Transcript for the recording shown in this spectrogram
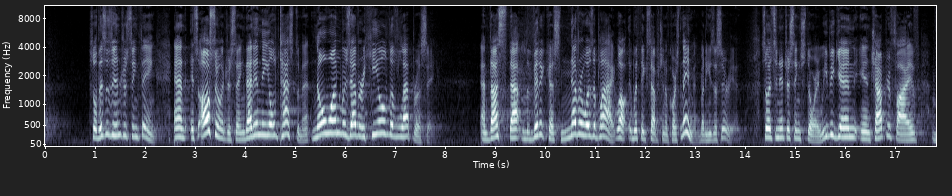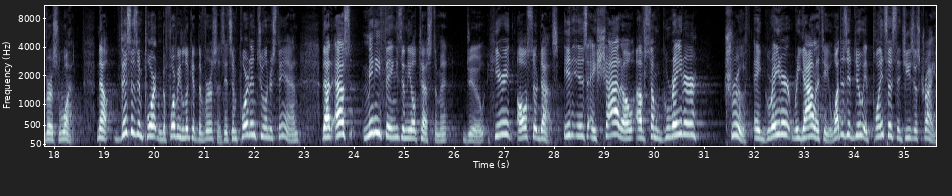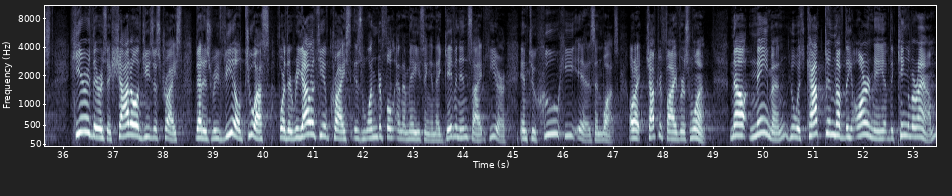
So this is an interesting thing. And it's also interesting that in the Old Testament, no one was ever healed of leprosy. And thus, that Leviticus never was applied. Well, with the exception, of course, Naaman, but he's a Syrian. So it's an interesting story. We begin in chapter 5, verse 1. Now, this is important before we look at the verses. It's important to understand that as many things in the Old Testament do, here it also does. It is a shadow of some greater truth, a greater reality. What does it do? It points us to Jesus Christ. Here, there is a shadow of Jesus Christ that is revealed to us, for the reality of Christ is wonderful and amazing. And they gave an insight here into who he is and was. All right, chapter 5, verse 1. Now, Naaman, who was captain of the army of the king of Aram,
